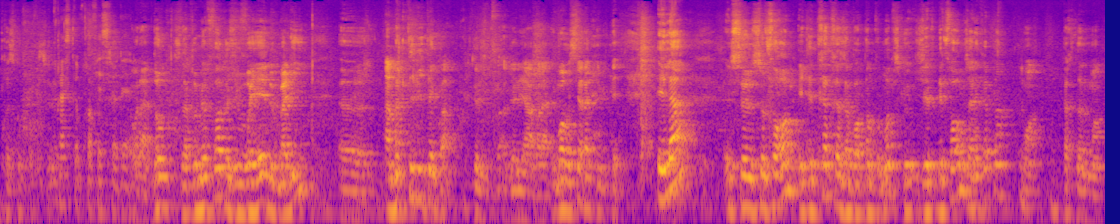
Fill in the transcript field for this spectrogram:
presque professionnelles. Presque professionnel. Voilà, donc c'est la première fois que je voyais le Mali euh, en activité, quoi. Voilà, moi aussi en activité. Et là, ce, ce forum était très très important pour moi parce que j'ai des forums, j'en ai fait plein, moi, personnellement.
